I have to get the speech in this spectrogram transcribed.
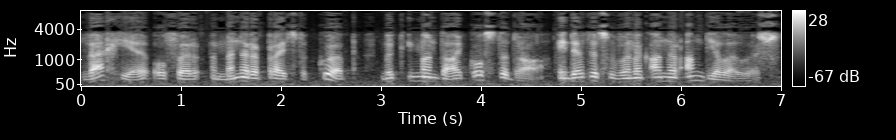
weggee of vir 'n mindere prys verkoop moet iemand daai koste dra. En dit is gewoonlik ander aandeelhouers.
